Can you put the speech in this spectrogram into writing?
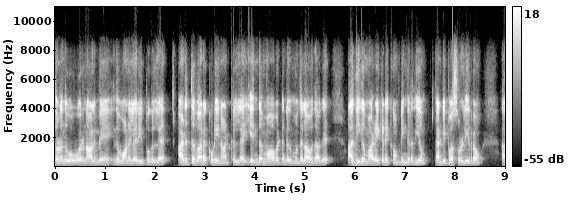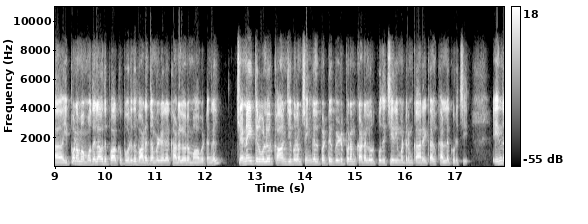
தொடர்ந்து ஒவ்வொரு நாளுமே இந்த வானிலை அறிவிப்புகளில் அடுத்து வரக்கூடிய நாட்களில் எந்த மாவட்டங்கள் முதலாவதாக அதிக மழை கிடைக்கும் அப்படிங்கிறதையும் கண்டிப்பாக சொல்லிடுறோம். இப்போ நம்ம முதலாவது பார்க்க போகிறது வட தமிழக கடலோர மாவட்டங்கள். சென்னை, திருவள்ளூர், காஞ்சிபுரம், செங்கல்பட்டு, விழுப்புரம், கடலூர், புதுச்சேரி மற்றும் காரைக்கால், கள்ளக்குறிச்சி. இந்த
